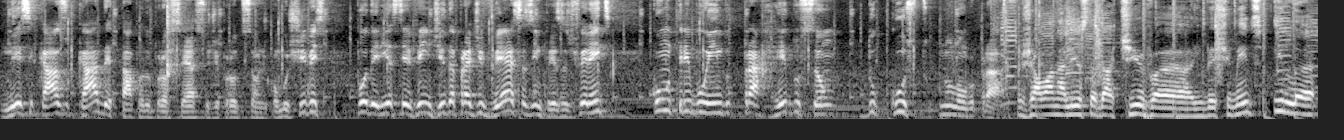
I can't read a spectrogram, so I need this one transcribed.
Nesse caso, cada etapa do processo de produção de combustíveis poderia ser vendida para diversas empresas diferentes, contribuindo para a redução do custo no longo prazo. Já o analista da Ativa Investimentos, Ilan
